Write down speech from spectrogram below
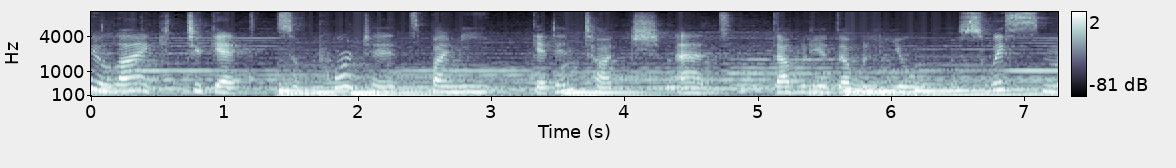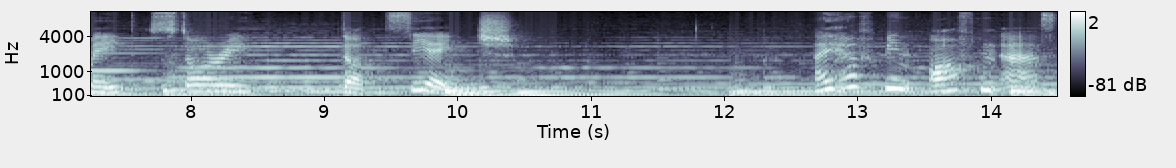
you like to get supported by me, get in touch at www.swissmadestory.ch. I have been often asked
